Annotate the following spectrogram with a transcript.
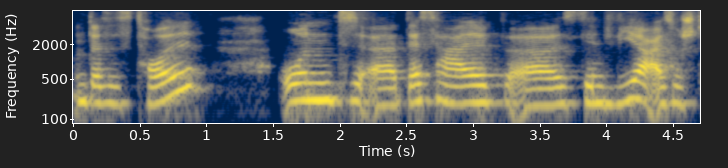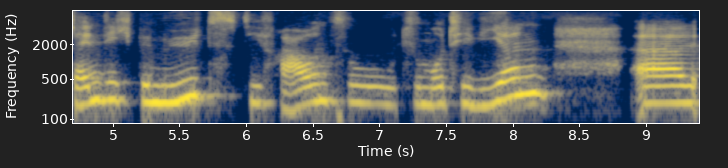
und das ist toll. Und äh, deshalb äh, sind wir also ständig bemüht, die Frauen zu, zu motivieren, äh,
